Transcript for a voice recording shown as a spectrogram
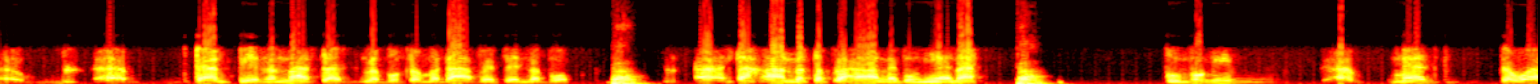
อเอ่อการเปลี่ยนอำนาจจากระบบธรรมดาไปเป็นระบบครับอ่าทหารรัฐประหารอะไรพวกเนี้ยนะครับกลุ่มพวกนี้เอ่อแม้แต่ว่า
